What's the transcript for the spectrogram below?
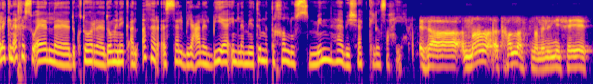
ولكن آخر سؤال دكتور دومينيك الأثر السلبي على البيئة إن لم يتم التخلص منها بشكل صحيح؟ إذا ما تخلصنا من النفايات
